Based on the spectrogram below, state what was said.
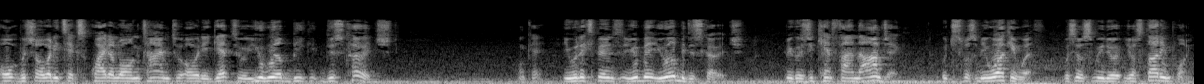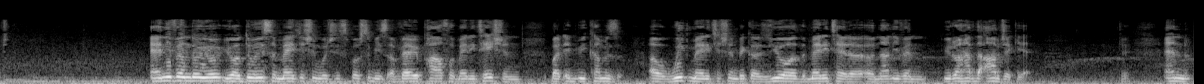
which already takes quite a long time to already get to, you will be discouraged. Okay? You will experience, you, be, you will be discouraged because you can't find the object which you're supposed to be working with, which is supposed to be your, your starting point. And even though you're, you're, doing some meditation, which is supposed to be a very powerful meditation, but it becomes a weak meditation because you're the meditator or not even, you don't have the object yet. Okay? And,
